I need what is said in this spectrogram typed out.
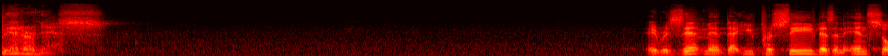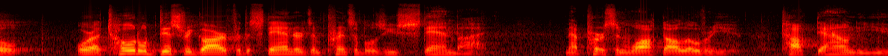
bitterness a resentment that you perceived as an insult or a total disregard for the standards and principles you stand by. And that person walked all over you, talked down to you,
